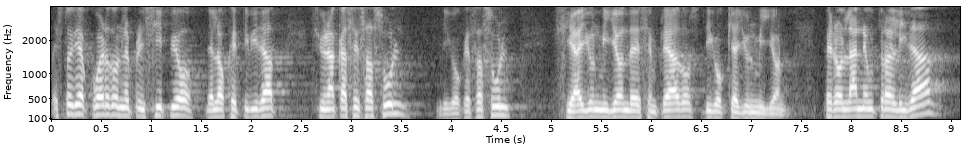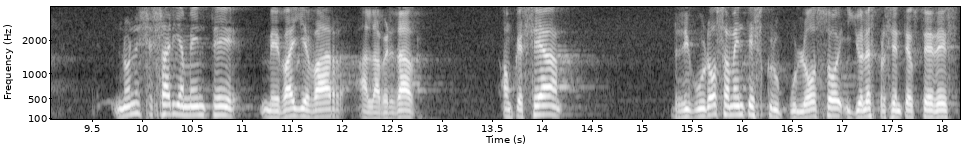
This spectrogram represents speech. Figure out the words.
estoy de acuerdo en el principio de la objetividad. Si una casa es azul, digo que es azul. Si hay un millón de desempleados, digo que hay un millón. Pero la neutralidad no necesariamente me va a llevar a la verdad. Aunque sea rigurosamente escrupuloso y yo les presente a ustedes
